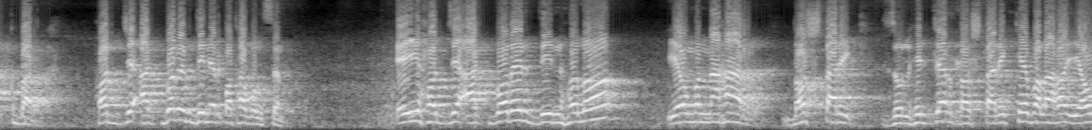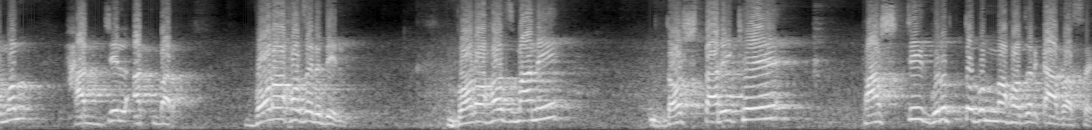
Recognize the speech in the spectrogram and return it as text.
আকবর হজ্জে আকবরের দিনের কথা বলছেন। এই হজ্জে আকবরের দিন হলো নাহার, দশ তারিখ, জুলহিজ্জার দশ তারিখকে বলা হয় ইয়মুল হাজ্জিল আকবর। বড় হজের দিন। বড় হজ মানে দশ তারিখে পাঁচটি গুরুত্বপূর্ণ হজের কাজ আছে।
